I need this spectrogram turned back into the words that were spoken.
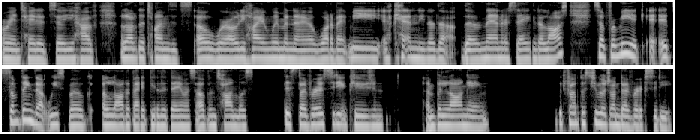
orientated. So you have a lot of the times it's, oh, we're only hiring women now. What about me? Again, you know, the, the men are saying it a lot. So for me, it, it's something that we spoke a lot about the other day, myself and Tom, was this diversity, inclusion, and belonging. We focus too much on diversity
